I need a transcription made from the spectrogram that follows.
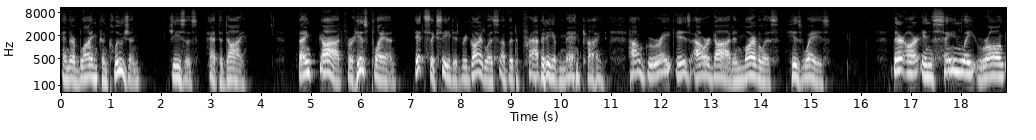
And their blind conclusion, Jesus had to die. Thank God for his plan it succeeded regardless of the depravity of mankind. How great is our God and marvelous his ways. There are insanely wrong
